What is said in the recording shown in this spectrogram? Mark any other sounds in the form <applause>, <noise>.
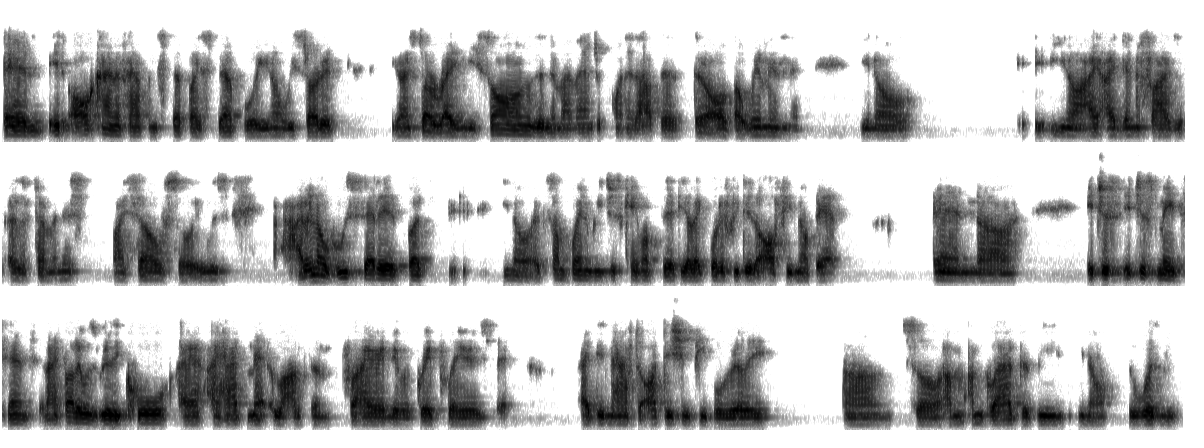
and it all kind of happened step by step. Where you know we started, you know, I started writing these songs, and then my manager pointed out that they're all about women, and you know, you know, I identify as as a feminist myself, so it was, I don't know who said it, but you know, at some point we just came up with the idea like, what if we did an all female band? And uh, it just it just made sense. And I thought it was really cool. I, I had met a lot of them prior, and they were great players. I didn't have to audition people really. Um, so I'm I'm glad that we you know it wasn't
